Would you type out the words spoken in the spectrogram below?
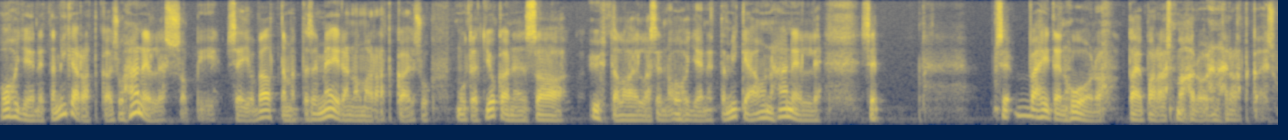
ohjeen, että mikä ratkaisu hänelle sopii. Se ei ole välttämättä se meidän oma ratkaisu, mutta että jokainen saa yhtä lailla sen ohjeen, että mikä on hänelle se, se vähiten huono tai paras mahdollinen ratkaisu.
